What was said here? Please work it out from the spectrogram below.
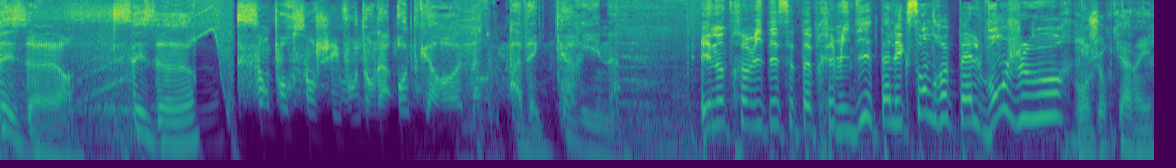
16h, 16h, 100% chez vous dans la Haute-Garonne avec Karine. Et notre invité cet après-midi est Alexandre Pell. Bonjour. Bonjour Karine.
